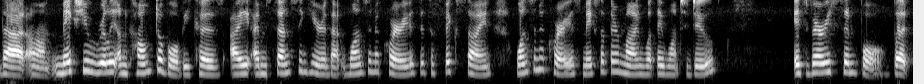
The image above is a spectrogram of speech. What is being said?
that um, makes you really uncomfortable because I, I'm sensing here that once in Aquarius, it's a fixed sign, once in Aquarius makes up their mind what they want to do, it's very simple, but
